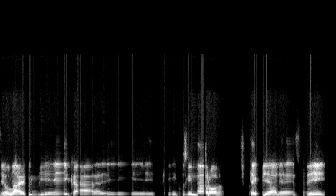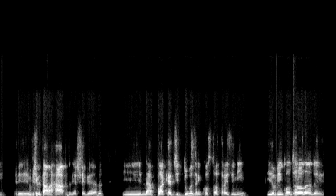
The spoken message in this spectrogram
Eu larguei, cara, e, e consegui ganhar a prova. Né? Esperei, eu vi que ele estava rápido, vinha chegando, e na placa de duas ele encostou atrás de mim, e eu vim controlando ele,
